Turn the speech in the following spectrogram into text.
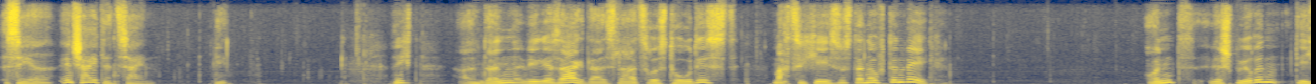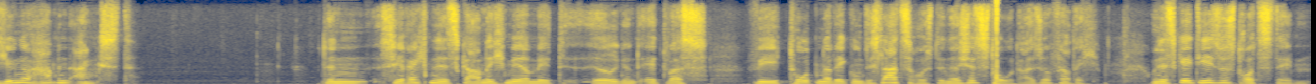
sehr entscheidend sein. Nicht? Und dann, wie gesagt, als Lazarus tot ist, macht sich Jesus dann auf den Weg. Und wir spüren, die Jünger haben Angst. Denn sie rechnen jetzt gar nicht mehr mit irgendetwas wie Totenerweckung des Lazarus, denn er ist jetzt tot, also fertig. Und es geht Jesus trotzdem.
